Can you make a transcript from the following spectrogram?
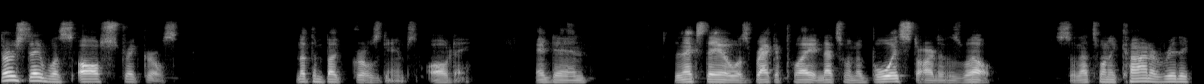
Thursday was all straight girls. nothing but girls games all day. And then the next day it was bracket play, and that's when the boys started as well. So that's when it kind of really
